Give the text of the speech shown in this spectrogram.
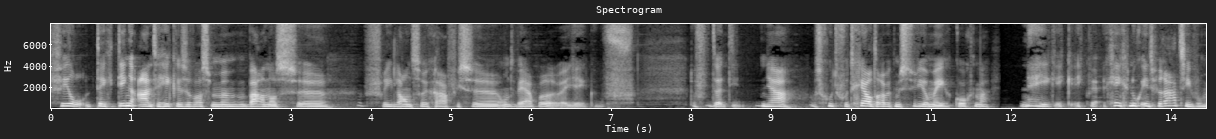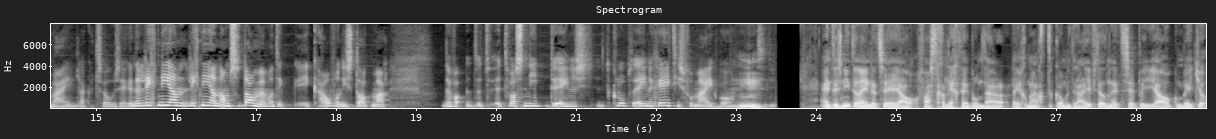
veel tegen dingen aan te hikken, zoals mijn baan als uh, freelancer, grafische ontwerper. Weet je, dat, ja, was goed voor het geld. Daar heb ik mijn studio mee gekocht. Maar nee, ik, ik, ik, geen genoeg inspiratie voor mij, laat ik het zo zeggen. En dat ligt niet aan, ligt niet aan Amsterdam, hè, want ik, ik hou van die stad. Maar het, het was niet de energie, het klopte energetisch voor mij gewoon hmm. niet. En het is niet alleen dat ze jou vastgelegd hebben om daar regelmatig te komen draaien. Je vertelde net, ze hebben jou ook een beetje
